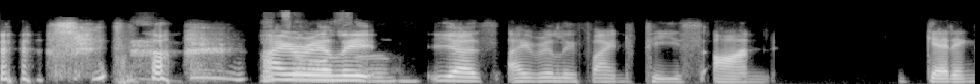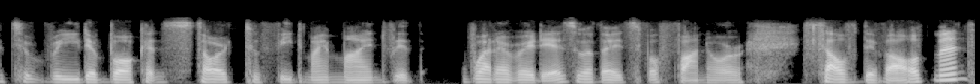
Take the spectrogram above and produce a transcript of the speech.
I really, awesome. yes, I really find peace on getting to read a book and start to feed my mind with whatever it is, whether it's for fun or self development.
